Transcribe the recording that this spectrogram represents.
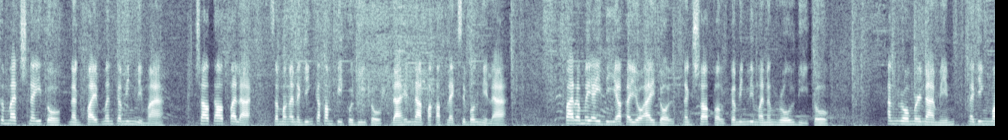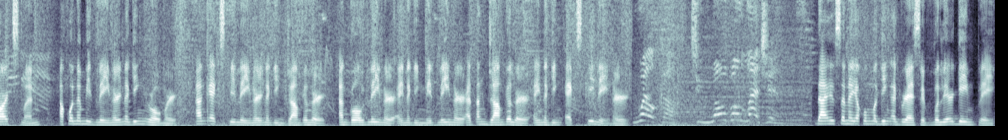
Sa match na ito, nag 5 man kaming lima. Shoutout pala, sa mga naging kakampi ko dito, dahil napaka-flexible nila. Para may idea kayo idol, nag-shuffle kaming lima ng role dito. Ang roamer namin, naging marksman, ako na mid laner naging roamer, ang XP laner naging jungler, ang gold laner ay naging mid laner at ang jungler ay naging XP laner. Welcome to Mobile Legends! Dahil sanay akong maging aggressive Valier gameplay,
